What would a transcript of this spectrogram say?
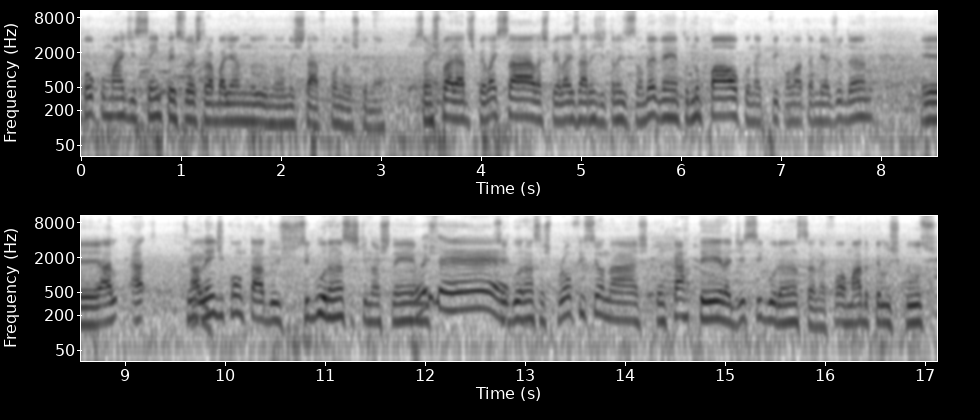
pouco mais de 100 pessoas trabalhando no, no- no staff conosco, né? São espalhados pelas salas, pelas áreas de transição do evento, no palco, né? Que ficam lá também ajudando. E, a- a- Sim. além de contar dos seguranças que nós temos. Pois é. Seguranças profissionais, com carteira de segurança, né? Formado pelos cursos.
